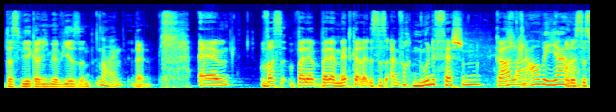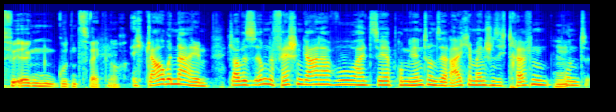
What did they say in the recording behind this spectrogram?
dass wir gar nicht mehr wir sind? Nein. Nein. Ähm, was bei der, bei der Met Gala, ist das einfach nur eine Fashion-Gala? Ich glaube, ja. Oder ist das für irgendeinen guten Zweck noch? Ich glaube, nein. Ich glaube, es ist irgendeine Fashion-Gala, wo halt sehr prominente und sehr reiche Menschen sich treffen Hm. und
